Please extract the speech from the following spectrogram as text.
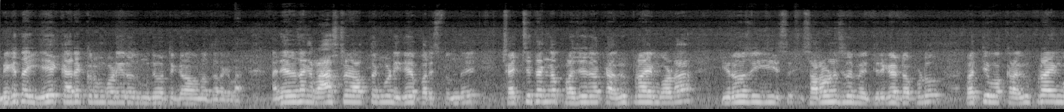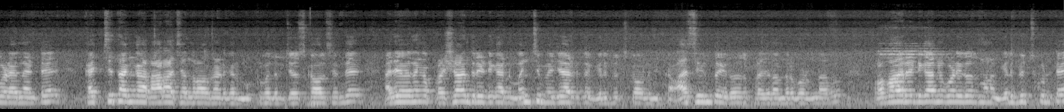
మిగతా ఏ కార్యక్రమం కూడా ఈరోజు ముదివర్తి గ్రామంలో జరగల. అదేవిధంగా రాష్ట్ర వ్యాప్తంగా కూడా ఇదే పరిస్థితి ఉంది ఖచ్చితంగా ప్రజల యొక్క అభిప్రాయం కూడా ఈరోజు ఈ సరౌండింగ్స్లో మేము తిరిగేటప్పుడు ప్రతి ఒక్కరి అభిప్రాయం కూడా ఏంటంటే ఖచ్చితంగా నారా చంద్రబాబు నాయుడు గారిని ముఖ్యమంత్రి చేసుకోవాల్సిందే. అదేవిధంగా ప్రశాంత్ రెడ్డి గారిని మంచి మెజారిటీతో గెలిపించుకోవాలని ఆశయంతో ఈరోజు ప్రజలందరూ కూడా ఉన్నారు. ప్రభాకర్ రెడ్డి గారిని కూడా ఈరోజు మనం గెలిపించుకుంటే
